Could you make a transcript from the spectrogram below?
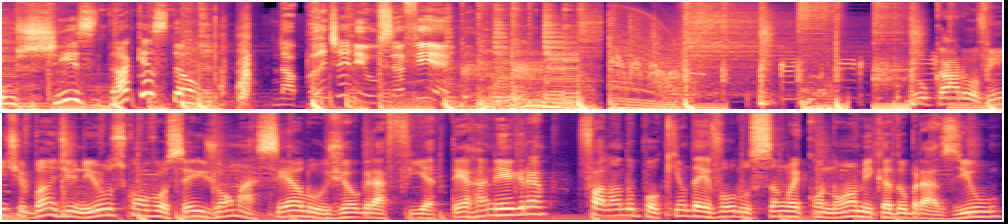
O X da Questão, na Band News FM. Meu caro ouvinte Band News, com vocês, João Marcelo, Geografia Terra Negra, falando um pouquinho da evolução econômica do Brasil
